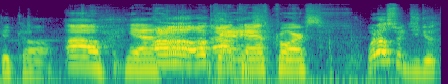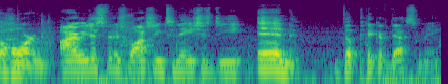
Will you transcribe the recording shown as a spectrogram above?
Good call. Oh, yeah. Oh, okay. Okay, of course. What else would you do with the horn? All right, we just finished watching Tenacious D in The Pick of Destiny,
